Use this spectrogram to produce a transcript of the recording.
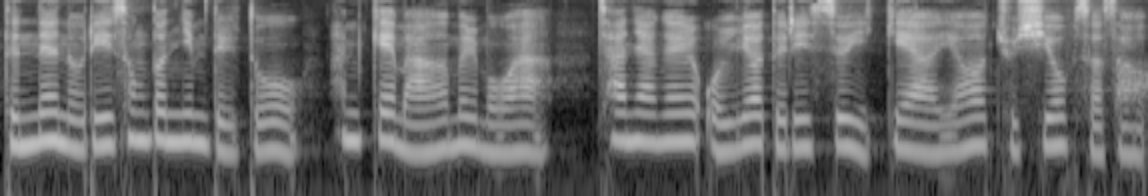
듣는 우리 성도님들도 함께 마음을 모아 찬양을 올려드릴 수 있게 하여 주시옵소서.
